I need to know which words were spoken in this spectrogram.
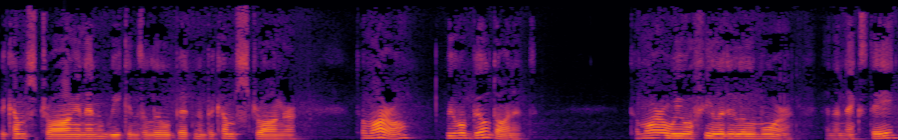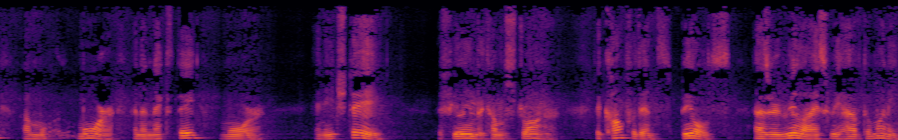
becomes strong and then weakens a little bit and it becomes stronger. Tomorrow we will build on it. Tomorrow we will feel it a little more and the next day more, and the next day more. And each day the feeling becomes stronger. The confidence builds as we realize we have the money.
